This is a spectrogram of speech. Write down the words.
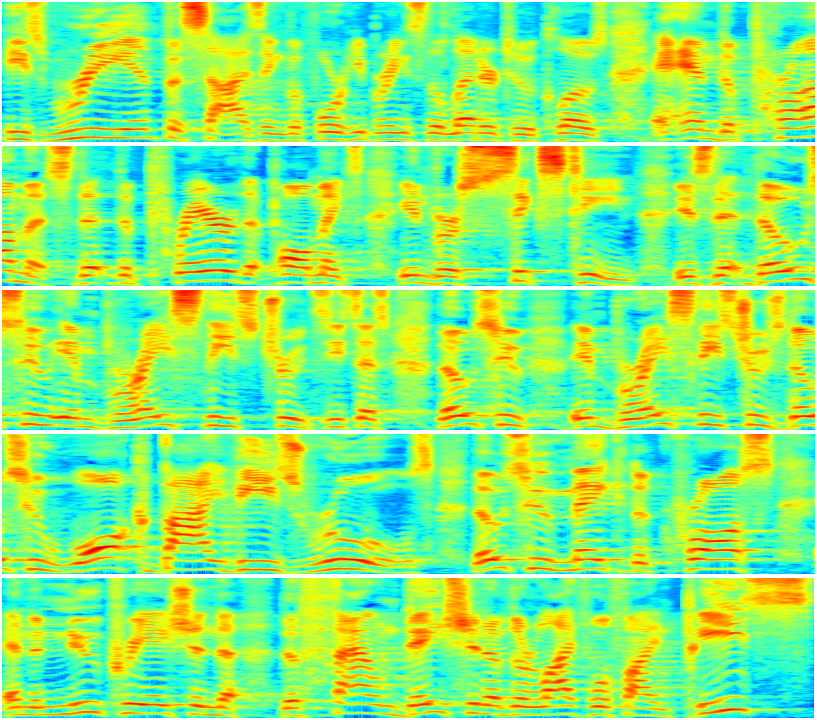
he's re emphasizing before he brings the letter to a close. And the promise, the, the prayer that Paul makes in verse 16 is that those who embrace these truths, he says, those who embrace these truths, those who walk by these rules, those who make the cross and the new creation the, the foundation of their life will find peace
